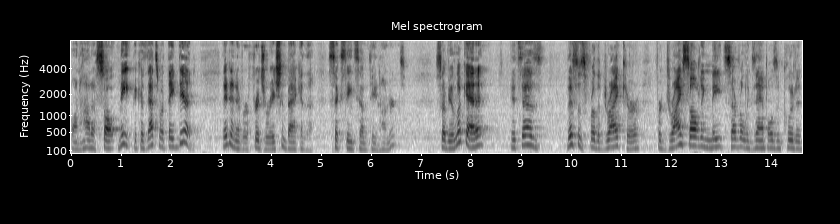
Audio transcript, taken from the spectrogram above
on how to salt meat because that's what they did. They didn't have refrigeration back in the 16, 1700s. So if you look at it, it says this is for the dry cure. For dry salting meat, several examples included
